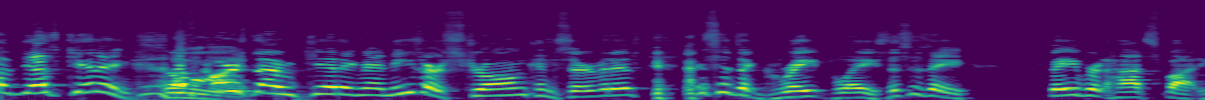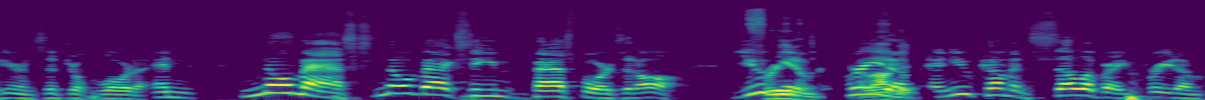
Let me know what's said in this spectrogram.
I'm just kidding. Come of course, I'm kidding, man. These are strong conservatives. this is a great place. This is a favorite hotspot here in Central Florida, and no masks, no vaccine passports at all. You freedom, freedom, and you come and celebrate freedom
